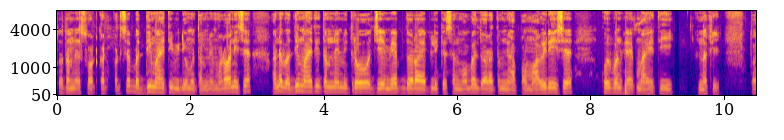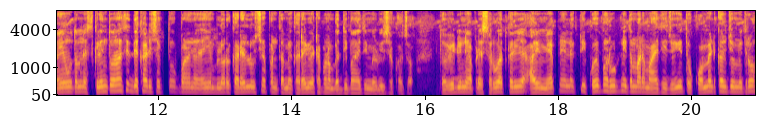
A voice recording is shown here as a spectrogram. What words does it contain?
તો તમને શોર્ટકટ પડશે. બધી માહિતી વિડીયોમાં તમને મળવાની છે અને બધી માહિતી તમને મિત્રો જે મેપ દ્વારા, એપ્લિકેશન, મોબાઈલ દ્વારા તમને આપવામાં આવી રહી છે. કોઈપણ ફેક માહિતી નથી. તો અહીં હું તમને સ્ક્રીન તો નથી દેખાડી શકતો, પણ અહીંયા બ્લર કરેલું છે, પણ તમે ઘરે બેઠા પણ બધી માહિતી મેળવી શકો છો. તો વિડીયોની આપણે શરૂઆત કરીએ. આવી મેપને લગતી કોઈ પણ રૂટની તમારે માહિતી જોઈએ તો કોમેન્ટ કરજો મિત્રો.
